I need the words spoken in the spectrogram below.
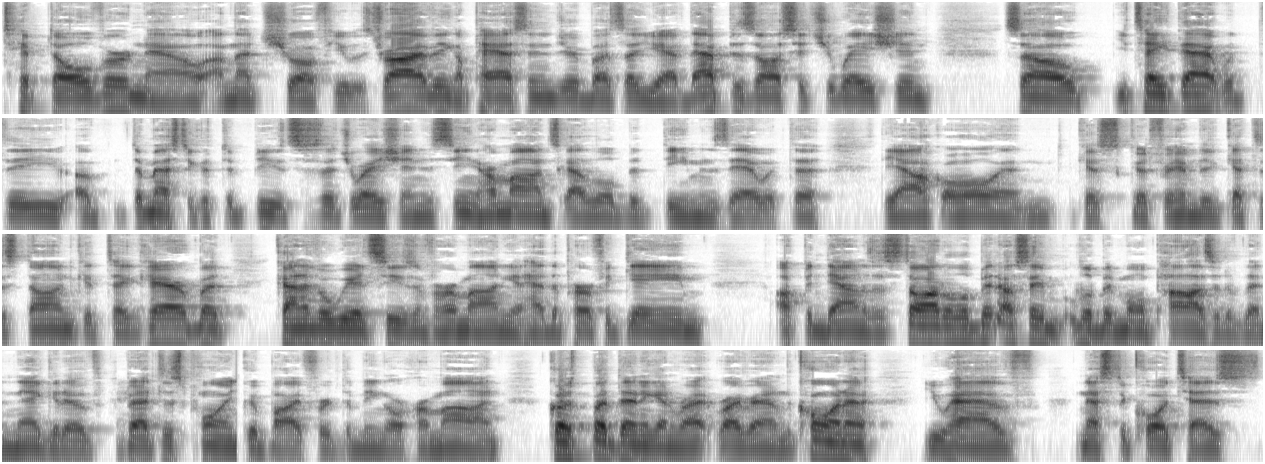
tipped over. Now, I'm not sure if he was driving, a passenger, but so you have that bizarre situation. So you take that with the uh, domestic abuse situation and seeing Germán's got a little bit demons there with the, the alcohol and guess good for him to get this done, get taken care of. But kind of a weird season for Germán. He had the perfect game up and down as a start a little bit. I'll say a little bit more positive than negative. But at this point, goodbye for Domingo. Because, but then again, right, right around the corner, you have Nestor Cortes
